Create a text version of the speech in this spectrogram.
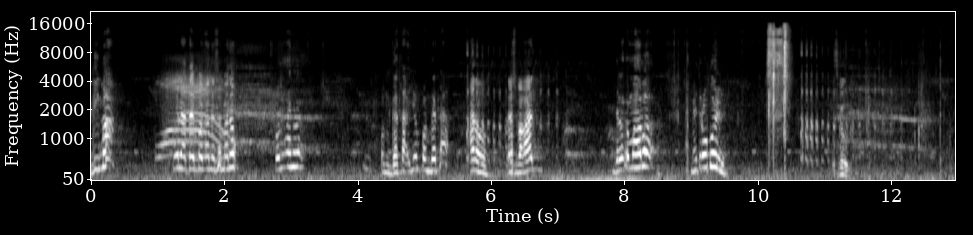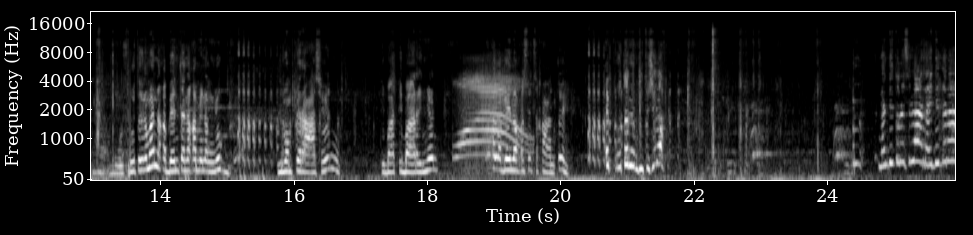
Lima. Wala tayong pang ano sa manok. Pang ano, panggata yun, panggata. Ano? Rasbakan? Dala ka mahaba. May trouble. Let's go. Buto naman, nakabenta na kami ng nyug. Limang piraso yun. Tiba-tiba rin yun. Nakalagay lang kasi sa kanto eh. Ay puta, nandito sila. Nandito na sila, ready ka na.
